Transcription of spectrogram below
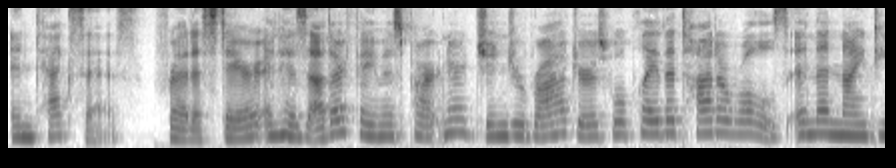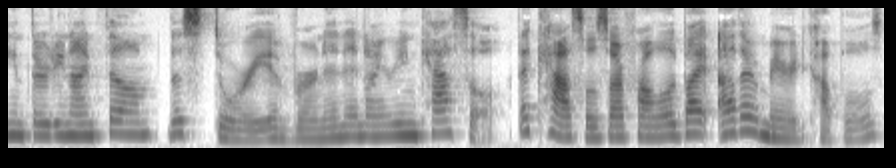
in Texas. Fred Astaire and his other famous partner Ginger Rogers will play the title roles in the 1939 film The Story of Vernon and Irene Castle. The Castles are followed by other married couples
